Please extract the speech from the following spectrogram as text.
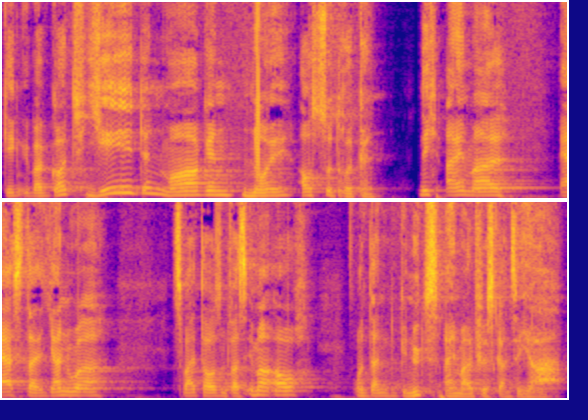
gegenüber Gott jeden Morgen neu auszudrücken. Nicht einmal 1. Januar 2000, was immer auch, und dann genügt's einmal fürs ganze Jahr.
